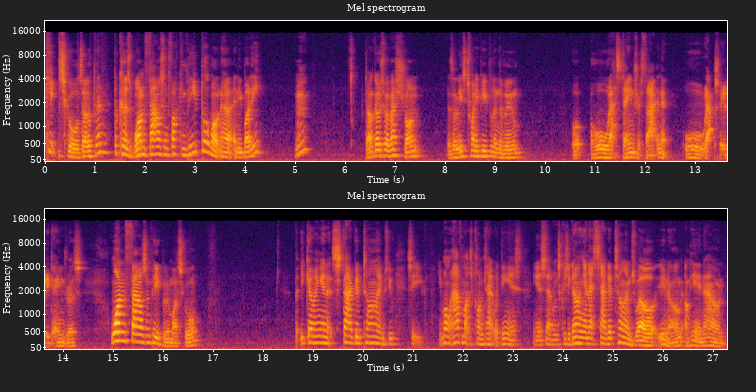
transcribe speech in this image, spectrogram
Keep the schools open because 1,000 fucking people won't hurt anybody. Hmm? Don't go to a restaurant. There's at least 20 people in the room. Oh, oh that's dangerous, that, isn't it? Oh, that's really dangerous. 1,000 people in my school. But you're going in at staggered times. You see, you won't have much contact with the year, sevens because you're going in at staggered times. Well, you know, I'm, I'm here now and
